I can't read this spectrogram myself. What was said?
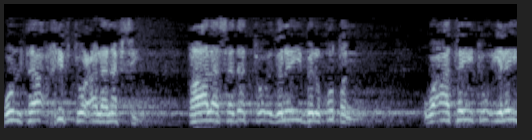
قلت خفت على نفسي. قال سددت أذني بالقطن. وأتيت إليه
